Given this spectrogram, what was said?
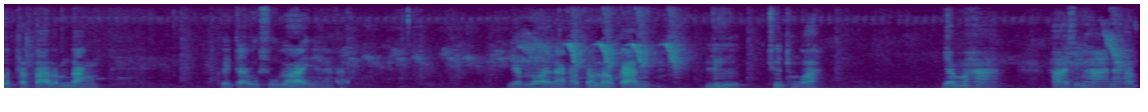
รถสตาร์ทแล้วมันดัง เกิดจากลูกสูบไล่เนี่ยนะครับ เรียบร้อยนะครับสำหรับการลื้อชุดหัว ยามาฮ่าอาชิมหานะครับ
